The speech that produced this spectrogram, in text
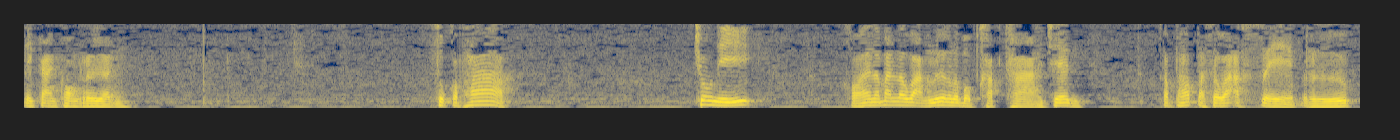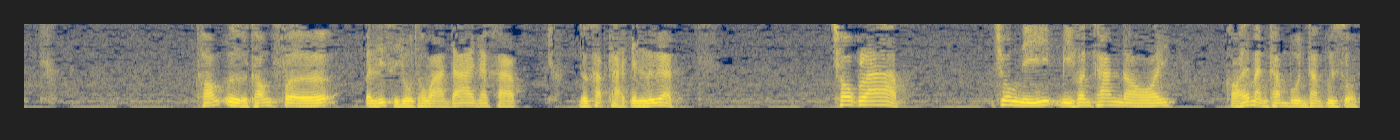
ในการครองเรือน สุขภาพ ช่วงนี้ขอให้ระมัดระวังเรื่องระบบขับถ่าย เช่น กระเพาะปัสสาวะอักเสบหรือ ท้องอืดท้องเฟ้อ เป็นลินสีดวงทวารได้นะครับ หรือขับถ่ายเป็นเลือด โชคลาภช่วงนี้มีค่อนข้างน้อย ขอให้มันทำบุญทำกุศล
